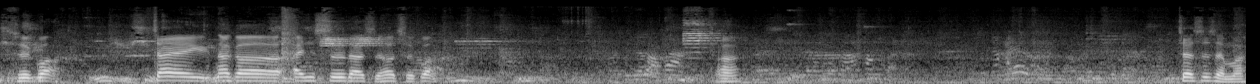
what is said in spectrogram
吃过，在那个恩施的时候吃过。啊。这是什么？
